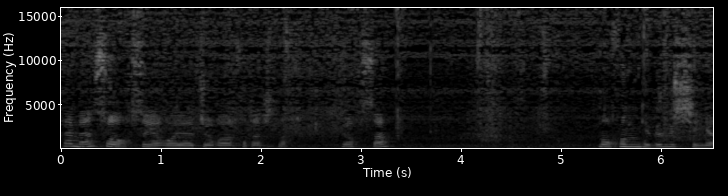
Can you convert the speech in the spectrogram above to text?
Hemen soğuk suya koyacağız arkadaşlar. Yoksa lokum gibi bir şey.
